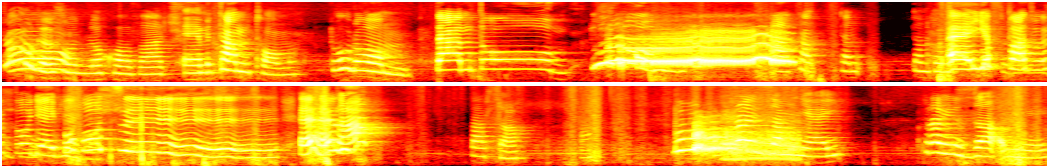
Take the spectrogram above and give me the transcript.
Co O. mogę już odblokować? Em, tamtą. Którą? Tamtą! A, tam, tam, tam to... Ej, ja wpadłem do niej pomocy! Hehela? Tak, tak. Która jest za mniej? Która jest za mniej?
